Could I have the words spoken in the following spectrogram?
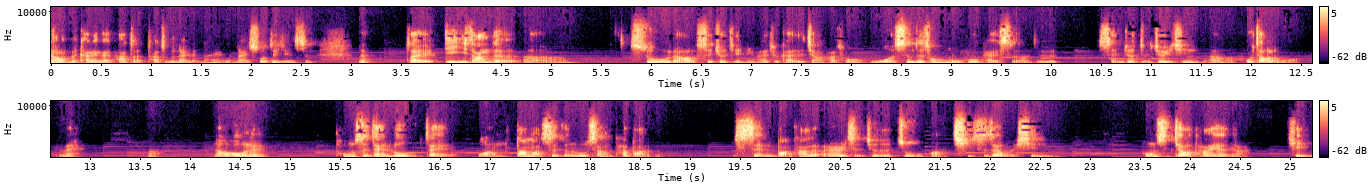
那我们看看他怎他怎么来来来说这件事。那在第一章的呃十五到十九节里面就开始讲，他说我甚至从母腹开始啊，就是神就就已经啊呼召了我，对不对？啊，然后呢，同时在路在往大马士革路上，他把神把他的儿子就是主啊启示在我心里，同时叫他要讲去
